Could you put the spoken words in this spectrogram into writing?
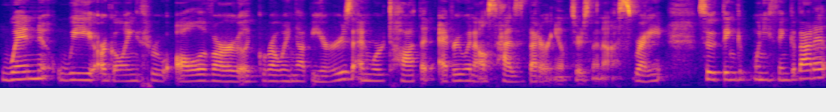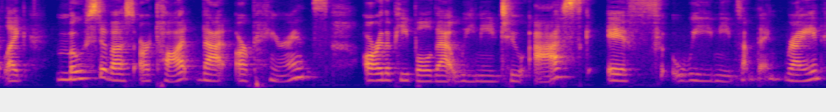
when we are going through all of our like growing up years and we're taught that everyone else has better answers than us right? So think when you think about it like most of us are taught that our parents are the people that we need to ask if we need something, right?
